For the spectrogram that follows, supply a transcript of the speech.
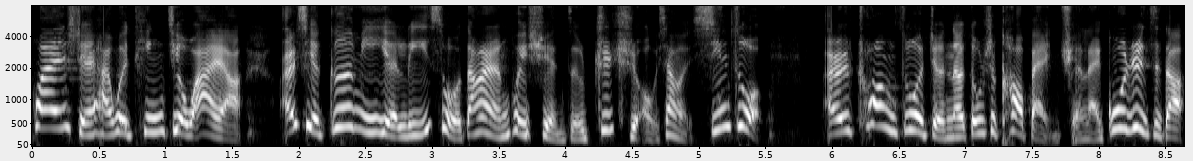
欢，谁还会听旧爱啊？而且歌迷也理所当然会选择支持偶像的新作。而创作者呢，都是靠版权来过日子的。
